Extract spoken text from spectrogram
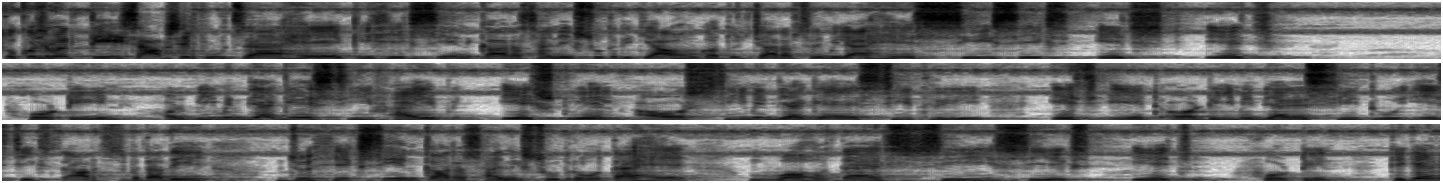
तो क्वेश्चन नंबर तेईस आपसे पूछ रहा है कि हेक्सेन का रासायनिक सूत्र क्या होगा? तो चार ऑप्शन मिला है C six H H fourteen और बी में दिया गया है सी फाइव, एच ट्वेल्व और सी में दिया गया है सी थ्री, एच एट और डी में दिया गया सी टू एच सिक्स। आप बता दें, जो हेक्सेन का रासायनिक सूत्र होता है, वह होता है सी सिक्स, एच फोर्टीन। ठीक है?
